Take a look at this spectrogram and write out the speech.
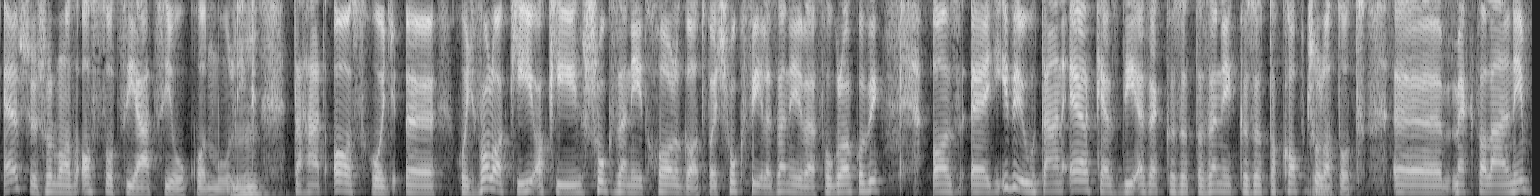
elsősorban az asszociációkon múlik. Mm. Tehát az, hogy, hogy valaki, aki sok zenét hallgat, vagy sokféle zenével foglalkozik, az egy idő után elkezdi ezek között a zenék között a kapcsolatot mm. megtalálni,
